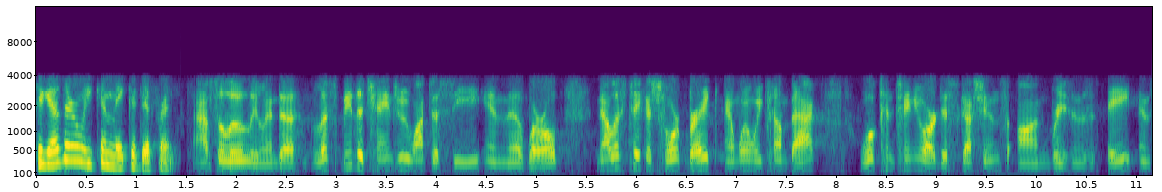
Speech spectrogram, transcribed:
Together, we can make a difference. Absolutely, Linda. Let's be the change we want to see in the world. Now, let's take a short break, and when we come back, we'll continue our discussions on reasons 8 and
